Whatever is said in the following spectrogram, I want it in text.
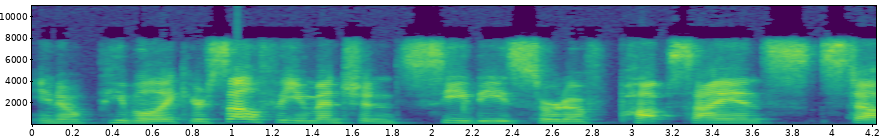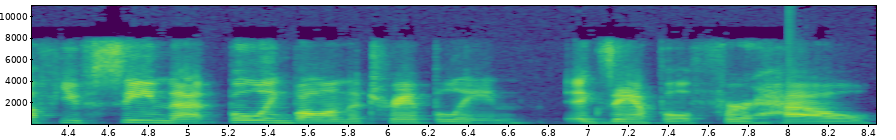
you know, people like yourself, you mentioned, see these sort of pop science stuff. You've seen that bowling ball on the trampoline example for how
